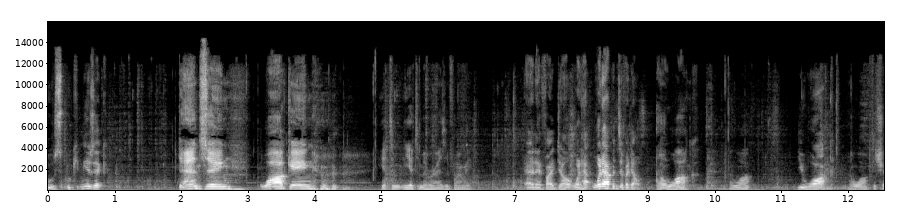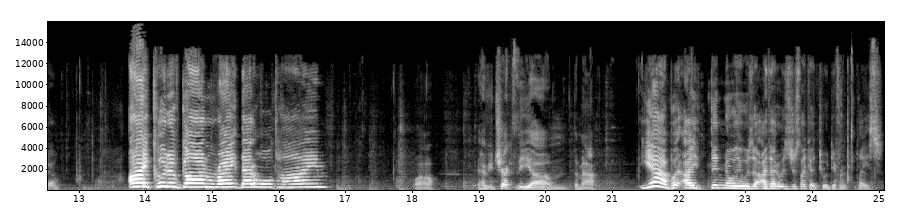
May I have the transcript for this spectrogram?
Ooh, spooky music. Dancing, walking. you have to you have to memorize it for me. And if I don't, what ha- what happens if I don't? I walk. I walk. You walk. I walk the show. I could have gone right that whole time. Wow. Have you checked the um the map? Yeah, but I didn't know it was. A, I thought it was just like a to a different place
